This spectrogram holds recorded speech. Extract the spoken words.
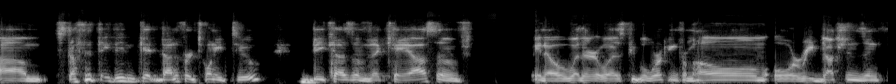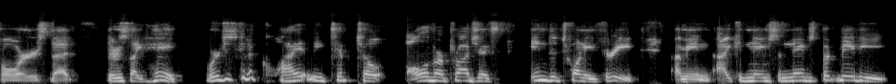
um, stuff that they didn't get done for 22 because of the chaos of you know, whether it was people working from home or reductions in force, that they're just like, hey, we're just going to quietly tiptoe all of our projects into 23. I mean, I could name some names, but maybe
